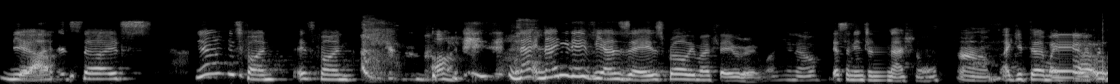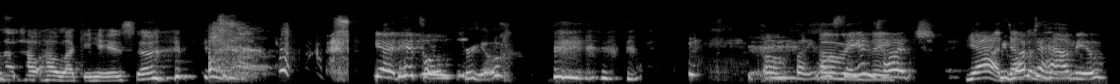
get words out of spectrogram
Yeah, yeah, it's uh, it's yeah, it's fun. It's fun. oh. 90 Day Fiance is probably my favorite one, you know, as an international. Um, I keep telling my yeah. boyfriend how, how, how lucky he is. yeah, it hits home for you. oh, funny. Well, stay in touch. Yeah, we'd definitely. love to have you.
